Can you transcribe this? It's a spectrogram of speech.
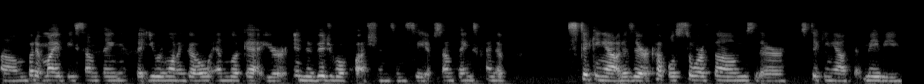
um, but it might be something that you would want to go and look at your individual questions and see if something's kind of sticking out? Is there a couple sore thumbs that are sticking out that maybe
